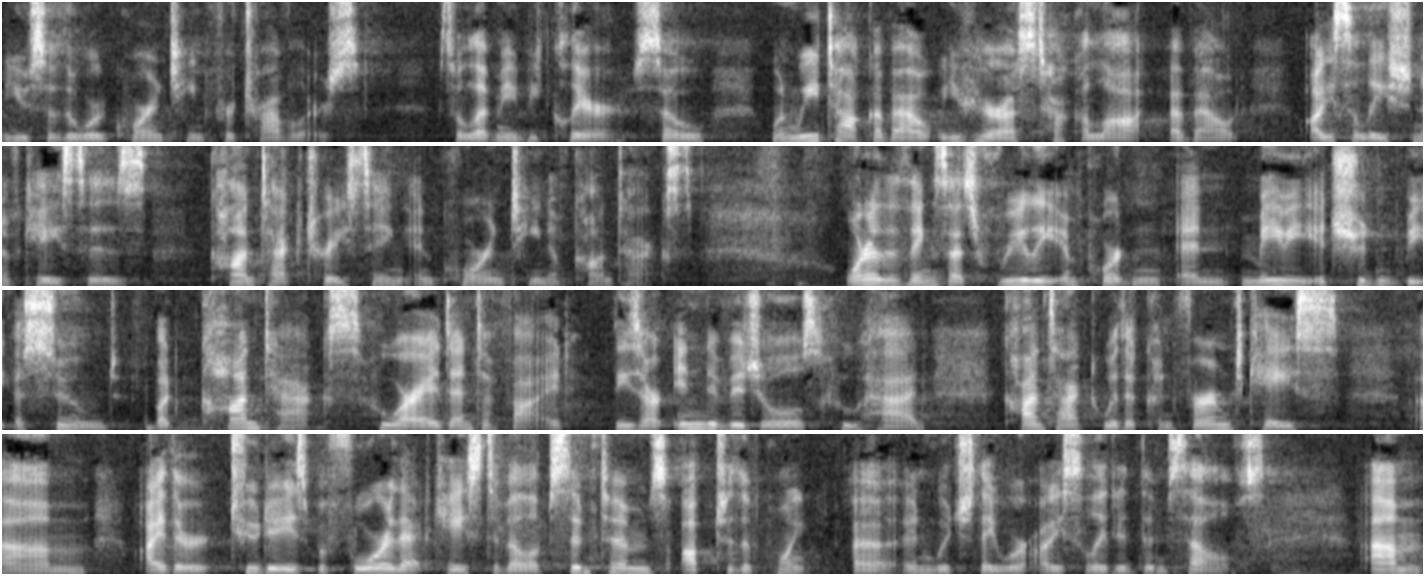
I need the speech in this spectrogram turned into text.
use of the word quarantine for travelers. So let me be clear. So when we talk about, you hear us talk a lot about isolation of cases, contact tracing, and quarantine of contacts. One of the things that's really important, and maybe it shouldn't be assumed, but contacts who are identified, these are individuals who had contact with a confirmed case um, either two days before that case developed symptoms up to the point uh, in which they were isolated themselves. Um,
